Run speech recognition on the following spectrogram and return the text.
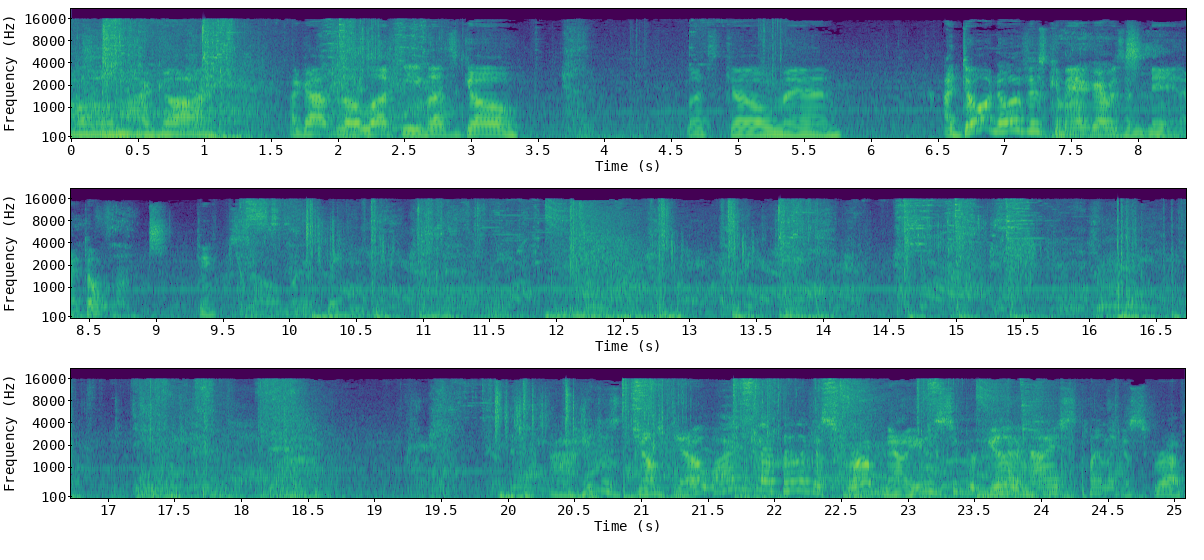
Oh my god. I got so lucky. Let's go. Let's go, man. I don't know if his command grab is a mid. I don't think so, but it could be. Ah, he just jumped out. Why is guy playing like a scrub now? He was super good, and now he's playing like a scrub.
